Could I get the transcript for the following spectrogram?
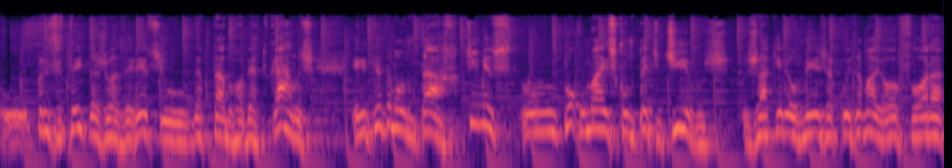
o presidente da Juazeirense, o deputado Roberto Carlos, ele tenta montar times um pouco mais competitivos, já que ele almeja coisa maior fora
